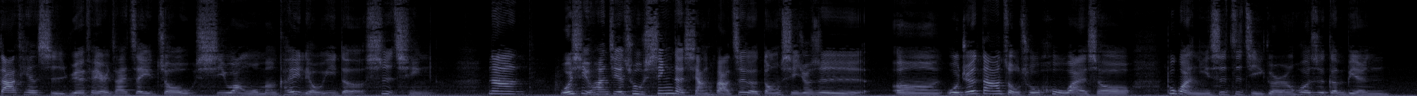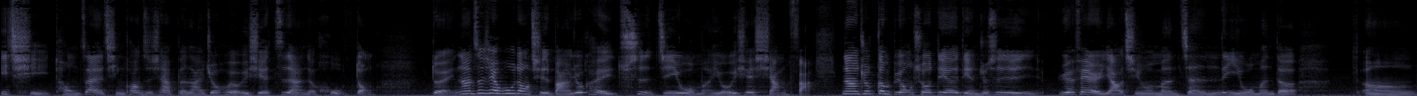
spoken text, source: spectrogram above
大天使约菲尔在这一周希望我们可以留意的事情。那我喜欢接触新的想法，这个东西就是，嗯、我觉得大家走出户外的时候，不管你是自己一个人，或者是跟别人一起同在的情况之下，本来就会有一些自然的互动。对，那这些互动其实本来就可以刺激我们有一些想法。那就更不用说第二点，就是约菲尔邀请我们整理我们的。嗯，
